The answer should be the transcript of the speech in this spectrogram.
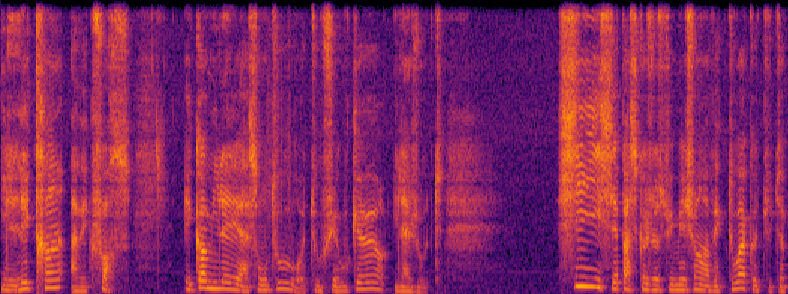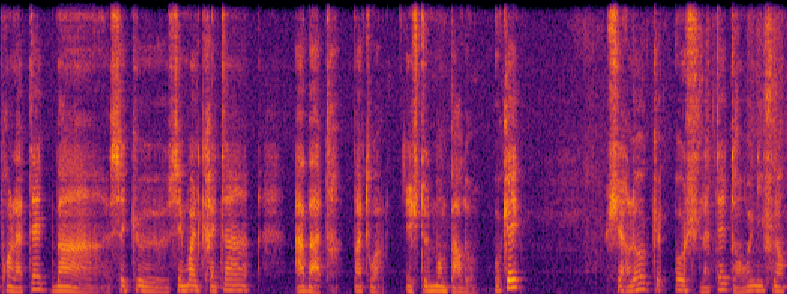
Il l'étreint avec force, et comme il est à son tour touché au cœur, il ajoute Si c'est parce que je suis méchant avec toi que tu te prends la tête, ben c'est que c'est moi le crétin à battre, pas toi. et je te demande pardon. Ok? Sherlock hoche la tête en reniflant.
